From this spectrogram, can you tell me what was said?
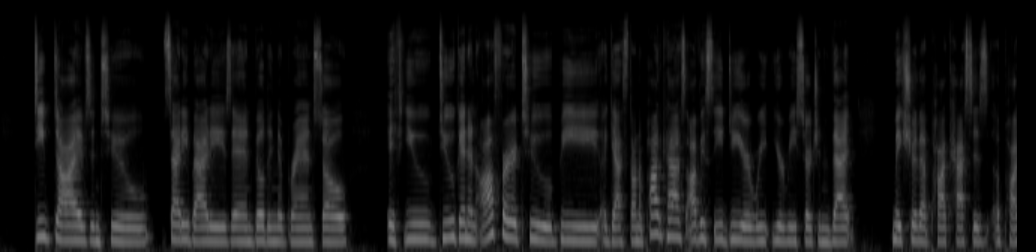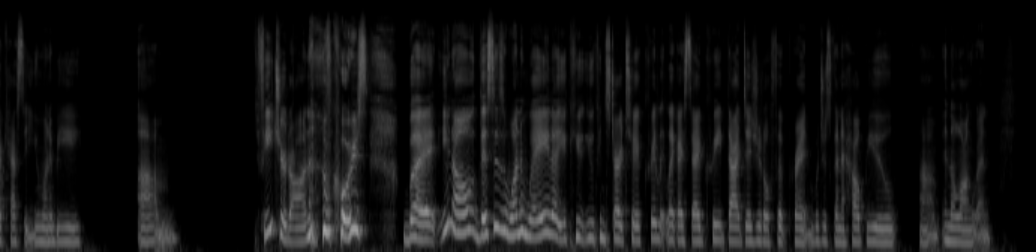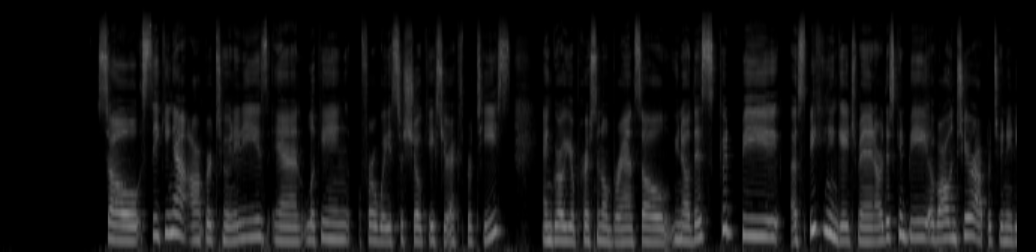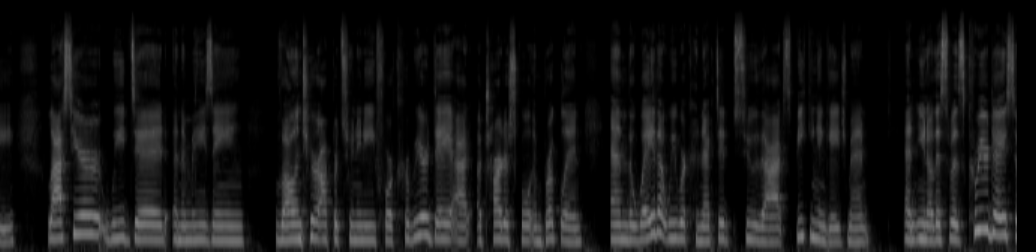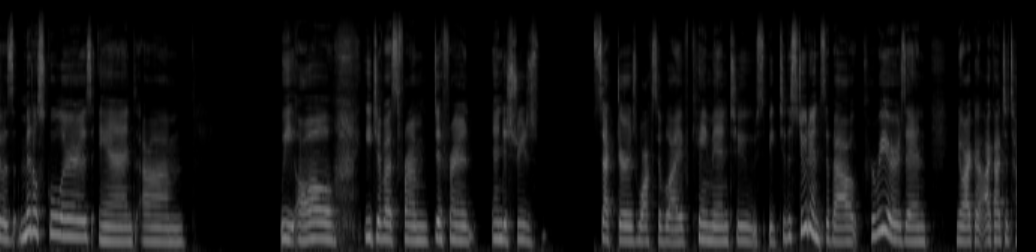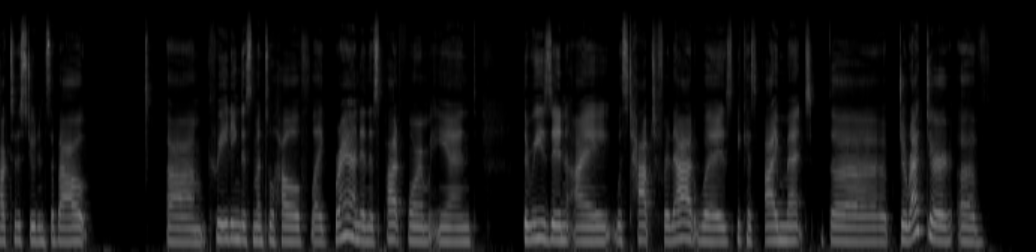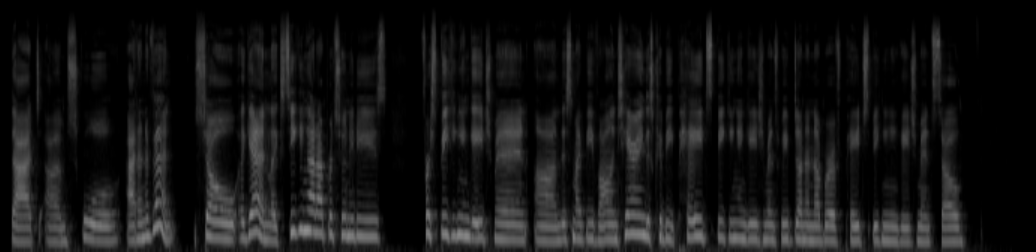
deep dives into Saddie Baddies and building the brand. So if you do get an offer to be a guest on a podcast obviously do your re- your research and vet. Make sure that podcast is a podcast that you want to be um featured on of course but you know this is one way that you you can start to create like i said create that digital footprint which is going to help you um, in the long run. So seeking out opportunities and looking for ways to showcase your expertise and grow your personal brand. So you know this could be a speaking engagement or this could be a volunteer opportunity. Last year we did an amazing volunteer opportunity for career day at a charter school in Brooklyn. And the way that we were connected to that speaking engagement, and you know, this was career day, so it was middle schoolers, and um, we all, each of us from different industries, sectors, walks of life, came in to speak to the students about careers. And you know, I got I got to talk to the students about um, creating this mental health like brand and this platform and the reason I was tapped for that was because I met the director of that um, school at an event. So again, like seeking out opportunities for speaking engagement. Um, this might be volunteering. This could be paid speaking engagements. We've done a number of paid speaking engagements. So,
